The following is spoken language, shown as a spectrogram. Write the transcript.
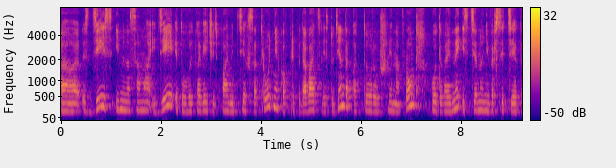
А, здесь именно сама идея – это увековечить память тех сотрудников, преподавателей, студентов, которые ушли на фронт в годы войны из стен университета.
